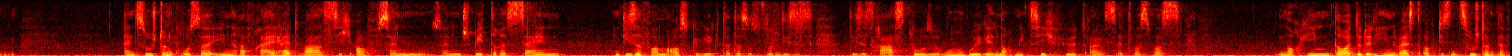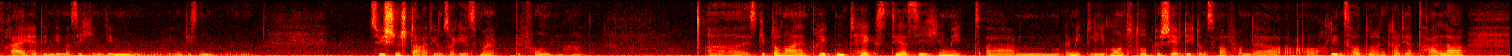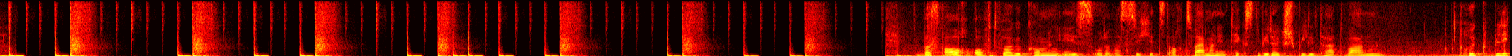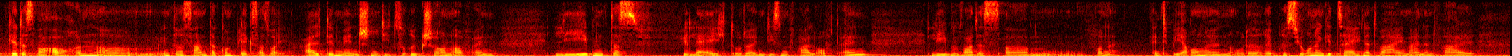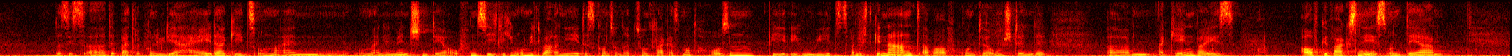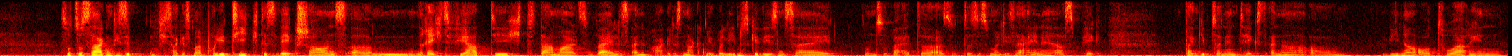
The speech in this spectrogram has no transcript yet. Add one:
ein Zustand großer innerer Freiheit war, sich auf sein, sein späteres Sein in dieser Form ausgewirkt hat. Also sozusagen dieses, dieses rastlose, unruhige noch mit sich führt als etwas, was noch hindeutet oder hinweist auf diesen Zustand der Freiheit, in dem man sich in, dem, in diesem Zwischenstadium, sage ich jetzt mal, befunden hat. Äh, es gibt auch noch einen dritten Text, der sich mit, ähm, mit Leben und Tod beschäftigt, und zwar von der auch Linz-Autorin Claudia Thaller. Was auch oft vorgekommen ist oder was sich jetzt auch zweimal in Texten wiedergespiegelt hat, waren Rückblicke. Das war auch ein äh, interessanter Komplex. Also alte Menschen, die zurückschauen auf ein Leben, das vielleicht oder in diesem Fall oft ein Leben war, das ähm, von Entbehrungen oder Repressionen gezeichnet war. Im einen Fall das ist äh, der Beitrag von Lydia Haider, geht es um, ein, um einen Menschen, der offensichtlich in unmittelbarer Nähe des Konzentrationslagers Mauthausen, wie irgendwie jetzt zwar nicht genannt, aber aufgrund der Umstände ähm, erkennbar ist, aufgewachsen ist und der sozusagen diese, ich sage jetzt mal, Politik des Wegschauens ähm, rechtfertigt, damals, weil es eine Frage des nackten Überlebens gewesen sei und so weiter. Also das ist mal dieser eine Aspekt. Dann gibt es einen Text einer äh, Wiener Autorin,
